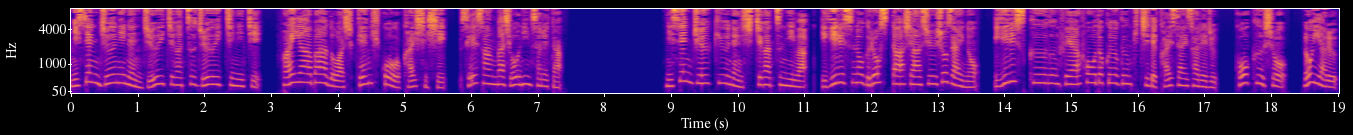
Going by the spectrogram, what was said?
2012年11月11日、ファイヤーバードは試験飛行を開始し、生産が承認された。2019年7月には、イギリスのグロスターシャー州所在のイギリス空軍フェアフォード空軍基地で開催される航空ショー、ロイヤル、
